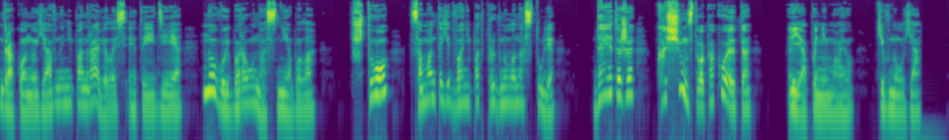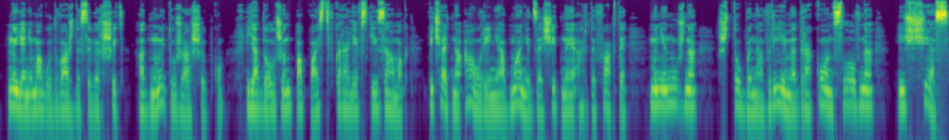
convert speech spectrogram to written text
Дракону явно не понравилась эта идея — но выбора у нас не было. «Что?» — Саманта едва не подпрыгнула на стуле. «Да это же кощунство какое-то!» «Я понимаю», — кивнул я. «Но я не могу дважды совершить одну и ту же ошибку. Я должен попасть в королевский замок. Печать на ауре не обманет защитные артефакты. Мне нужно, чтобы на время дракон словно исчез».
